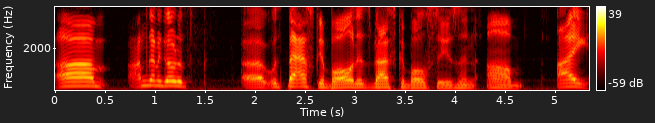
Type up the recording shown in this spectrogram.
Um, I'm going to go to uh, with basketball. It is basketball season. Um, I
